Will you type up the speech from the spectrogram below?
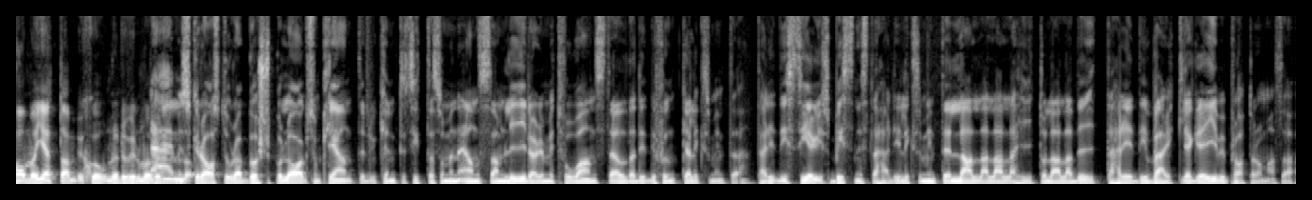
har man jätteambitioner då vill man Nej, väl... men ska du ha stora börsbolag som klienter, du kan inte sitta som en ensamlirare med två anställda. Det, det funkar liksom inte. Det, här, är- det är serious business det här. Det är liksom inte lalla, lalla hit och lalla dit. Det här är, det är verkliga grejer vi pratar om. Alltså.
